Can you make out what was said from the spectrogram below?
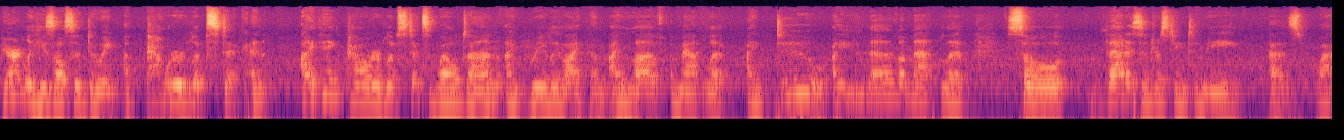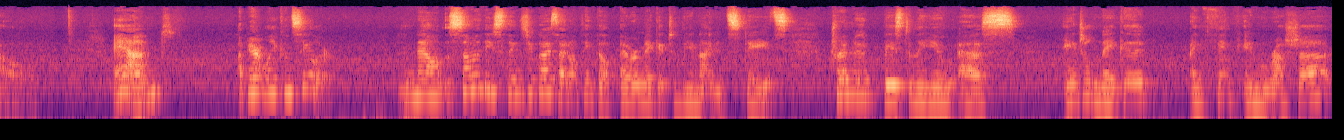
Apparently he's also doing a powder lipstick and I think powder lipsticks, well done. I really like them. I love a matte lip. I do. I love a matte lip. So that is interesting to me as well. And apparently concealer. Now, some of these things, you guys, I don't think they'll ever make it to the United States. Trend Mood, based in the U.S., Angel Naked, I think in Russia,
